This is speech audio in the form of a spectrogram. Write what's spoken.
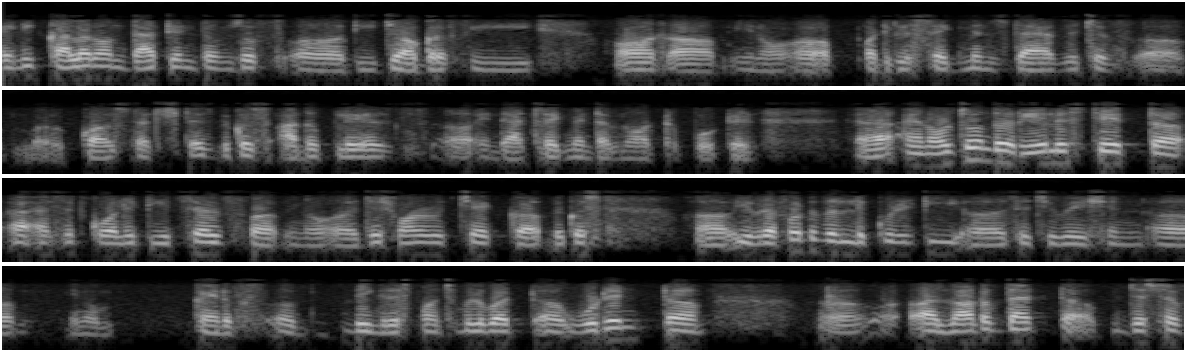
any color on that in terms of uh, the geography or uh, you know uh, particular segments there which have uh, caused that stress because other players uh, in that segment have not reported. Uh, and also on the real estate uh, asset quality itself, uh, you know, I just wanted to check uh, because uh, you referred to the liquidity uh, situation, uh, you know, kind of uh, being responsible, but uh, wouldn't uh, uh, a lot of that uh, just have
